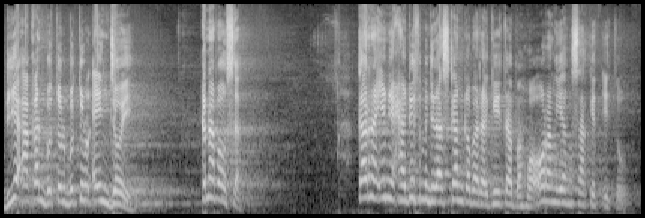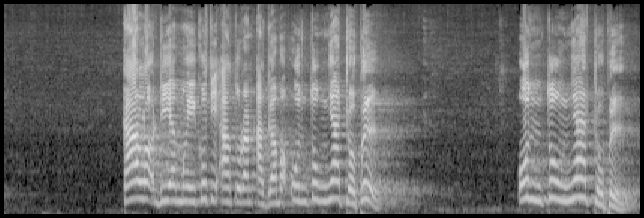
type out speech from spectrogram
dia akan betul-betul enjoy kenapa Ustaz karena ini hadis menjelaskan kepada kita bahwa orang yang sakit itu kalau dia mengikuti aturan agama untungnya double. Untungnya double.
